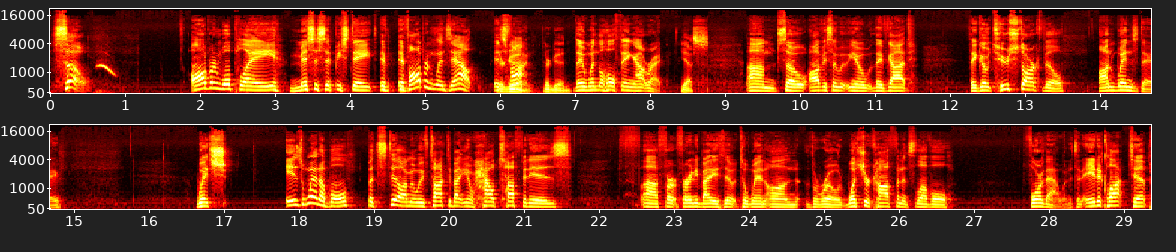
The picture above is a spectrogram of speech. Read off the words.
So, Auburn will play Mississippi State. If, if Auburn wins out, it's They're fine. They're good. They win the whole thing outright. Yes. Um, so obviously, you know, they've got they go to Starkville on Wednesday, which is winnable, but still, I mean, we've talked about you know how tough it is uh, for for anybody to, to win on the road. What's your confidence level for that one? It's an eight o'clock tip,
